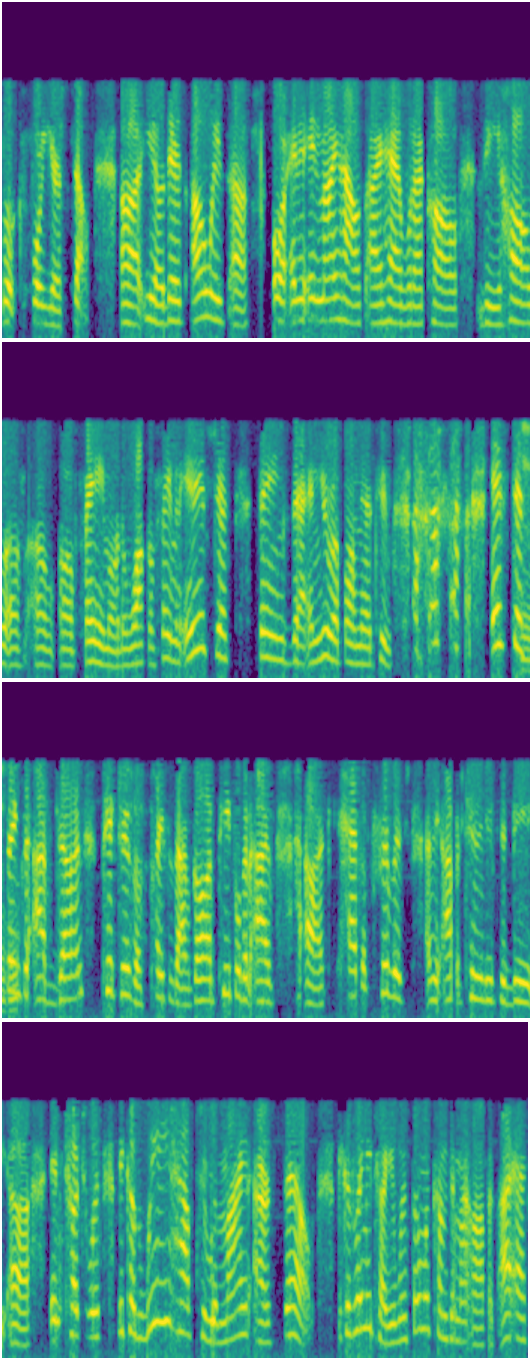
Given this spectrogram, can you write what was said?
book for yourself. Uh, you know, there's always uh or in, in my house I have what I call the Hall of, of of Fame or the Walk of Fame and it's just things that and you're up on there too. it's just mm-hmm. things that I've done, pictures of places I've gone, people that I've uh had the privilege and the opportunity to be uh in touch with because we have to remind ourselves because let me tell you, when someone comes in my office, I ask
